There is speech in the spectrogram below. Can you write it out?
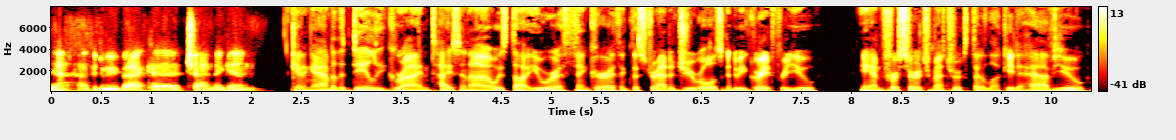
yeah, happy to be back uh, chatting again. Getting out of the daily grind, Tyson. I always thought you were a thinker. I think the strategy role is going to be great for you and for Searchmetrics. They're lucky to have you.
